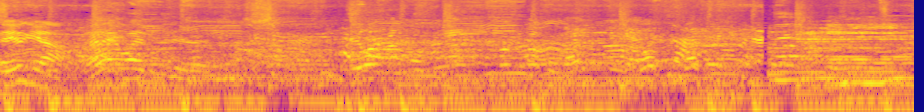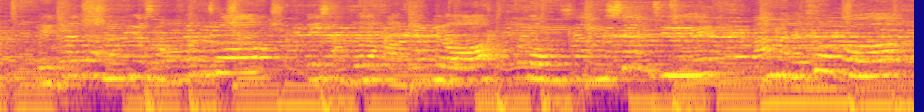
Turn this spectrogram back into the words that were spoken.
哎，有啊，来，我问你，哎，我我跟联名，也看到我们剧场当中非常多的好朋友共襄盛举，满满的祝福。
